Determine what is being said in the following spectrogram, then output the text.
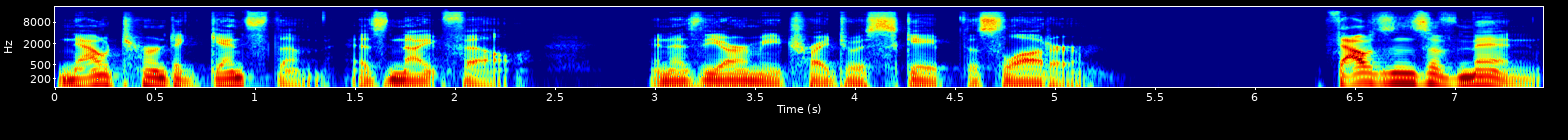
now turned against them as night fell, and as the army tried to escape the slaughter. Thousands of men,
